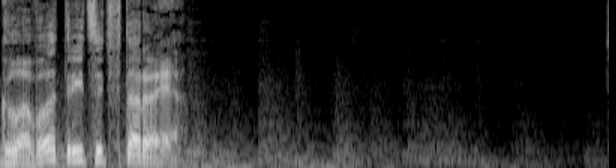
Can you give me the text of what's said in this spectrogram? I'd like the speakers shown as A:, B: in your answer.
A: Глава 32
